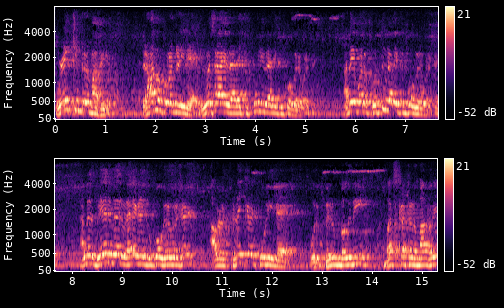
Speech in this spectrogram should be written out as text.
உழைக்கின்ற மகளிர் கிராமப்புறங்களிலே விவசாய வேலைக்கு கூலி வேலைக்கு போகிறவர்கள் அதே போல கொத்து வேலைக்கு போகிறவர்கள் அல்லது வேறு வேறு வேலைகளுக்கு போகிறவர்கள் அவர்கள் கிடைக்கிற கூலியில ஒரு பெரும்பகுதி பஸ் கட்டணமாகவே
